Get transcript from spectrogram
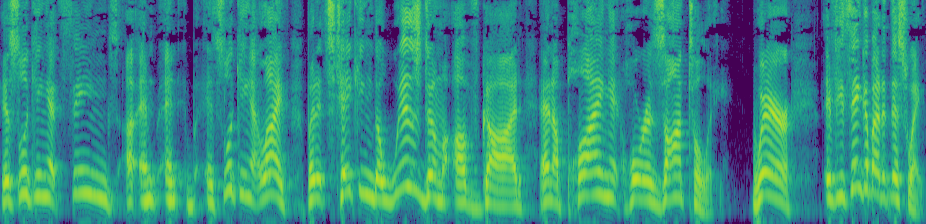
It's looking at things uh, and, and it's looking at life, but it's taking the wisdom of God and applying it horizontally. Where, if you think about it this way,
